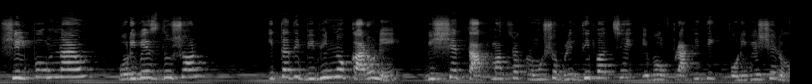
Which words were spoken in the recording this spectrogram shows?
শিল্প উন্নয়ন, পরিবেশ দূষণ ইত্যাদি বিভিন্ন কারণে বিশ্বের তাপমাত্রা ক্রমশ বৃদ্ধি পাচ্ছে এবং প্রাকৃতিক পরিবেশেরও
